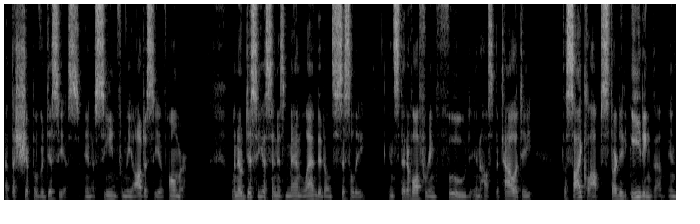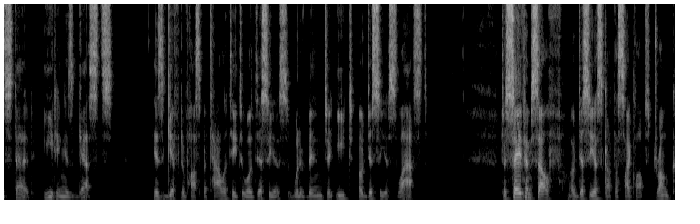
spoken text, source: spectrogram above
at the ship of Odysseus in a scene from the Odyssey of Homer. When Odysseus and his men landed on Sicily, instead of offering food in hospitality, the Cyclops started eating them instead, eating his guests. His gift of hospitality to Odysseus would have been to eat Odysseus last. To save himself, Odysseus got the Cyclops drunk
